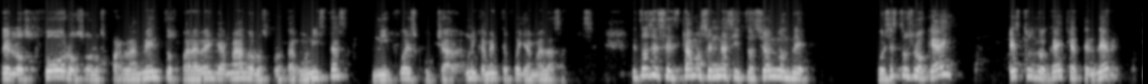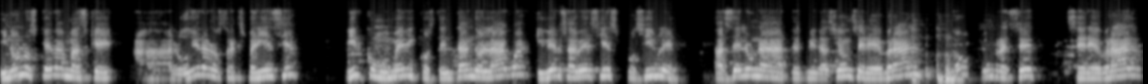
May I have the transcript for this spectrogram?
de los foros o los parlamentos para haber llamado a los protagonistas, ni fue escuchada, únicamente fue llamada a misa. Entonces estamos en una situación donde, pues esto es lo que hay, esto es lo que hay que atender y no nos queda más que aludir a nuestra experiencia, ir como médicos tentando el agua y ver saber si es posible hacerle una trepidación cerebral, ¿no? Un reset cerebral,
